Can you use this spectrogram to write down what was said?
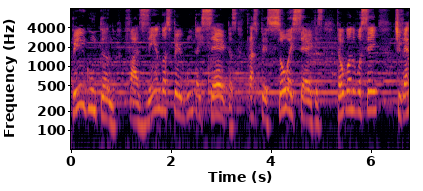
perguntando, fazendo as perguntas certas para as pessoas certas. Então, quando você tiver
